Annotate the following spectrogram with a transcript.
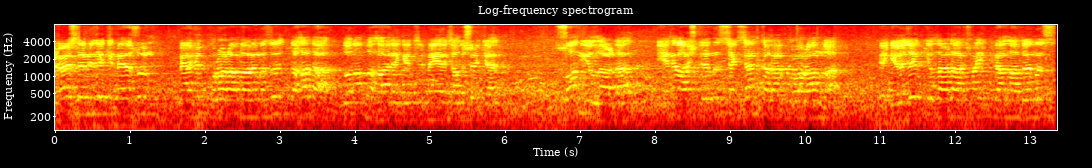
Üniversitemizdeki mezun mevcut programlarımızı daha da donanımlı hale getirmeye çalışırken son yıllarda yeni açtığımız 80 kadar programla ve gelecek yıllarda açmayı planladığımız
